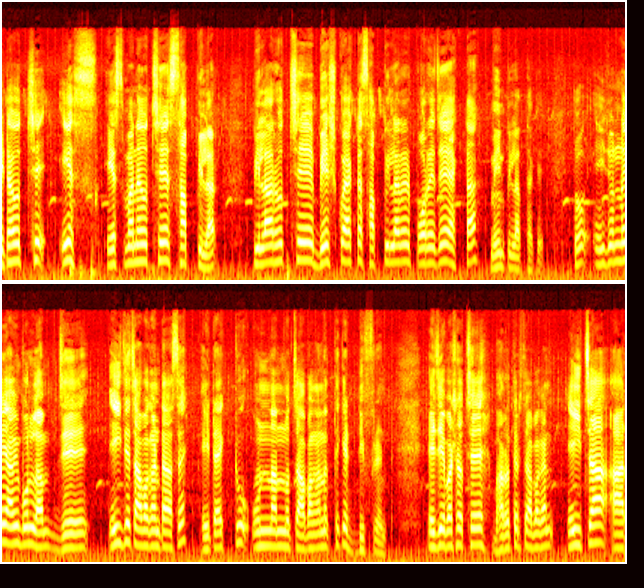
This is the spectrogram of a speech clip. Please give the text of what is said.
এটা হচ্ছে এস এস মানে হচ্ছে সাব পিলার পিলার হচ্ছে বেশ কয়েকটা সাব পিলারের পরে যে একটা মেইন পিলার থাকে। তো এই জন্যই আমি বললাম যে এই যে চা বাগানটা আছে, এইটা একটু অন্যান্য চা বাগানের থেকে ডিফারেন্ট এই যে পাশে হচ্ছে ভারতের চা বাগান, এই চা আর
